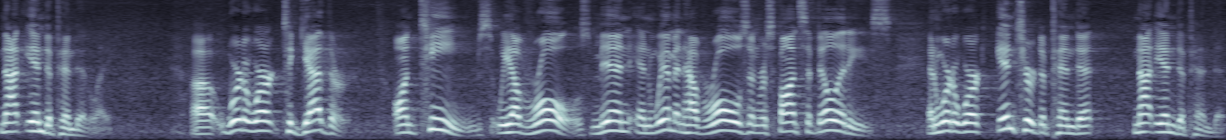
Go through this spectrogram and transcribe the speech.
not independently. Uh, we're to work together on teams. We have roles. Men and women have roles and responsibilities. And we're to work interdependent, not independent.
